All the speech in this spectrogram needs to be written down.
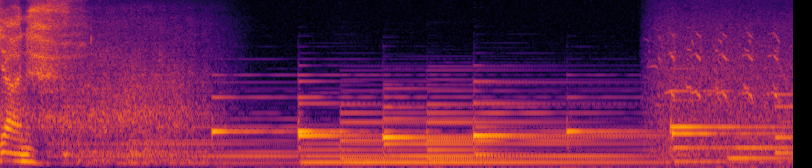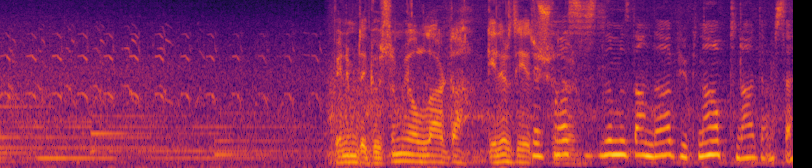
Yani Benim de gözüm yollarda. Gelir diye düşünüyorum. Vefasızlığımızdan daha büyük ne yaptın Adem sen?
